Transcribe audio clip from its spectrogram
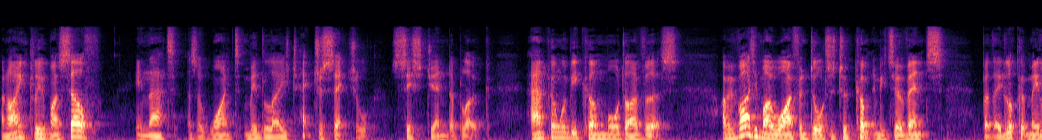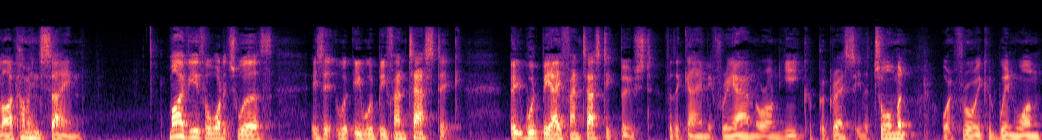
and I include myself in that as a white, middle aged, heterosexual, cisgender bloke. How can we become more diverse? I've invited my wife and daughters to accompany me to events, but they look at me like I'm insane. My view, for what it's worth, is it, it would be fantastic it would be a fantastic boost for the game if Reanne or On Yi could progress in a tournament, or if Rory could win one.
